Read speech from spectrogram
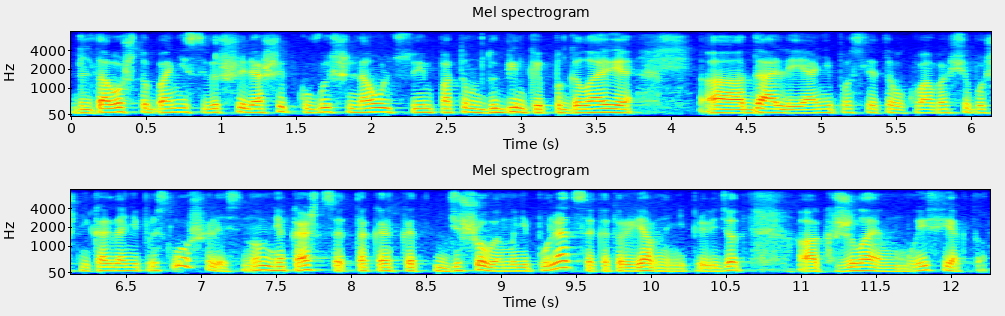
для того, чтобы они совершили ошибку, вышли на улицу, им потом дубинкой по голове э, дали, и они после этого к вам вообще больше никогда не прислушались. Но мне кажется, это такая какая-то дешевая манипуляция, которая явно не приведет э, к желаемому эффекту.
